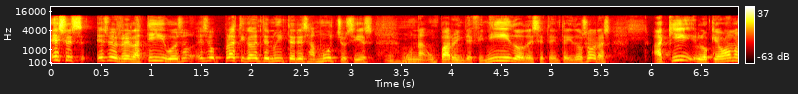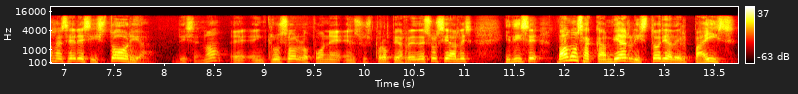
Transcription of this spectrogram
eso es, eso es relativo, eso, eso prácticamente no interesa mucho si es un paro indefinido de 72 horas. Aquí lo que vamos a hacer es historia, dice, ¿no? E, e incluso lo pone en sus propias redes sociales y dice, vamos a cambiar la historia del país.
